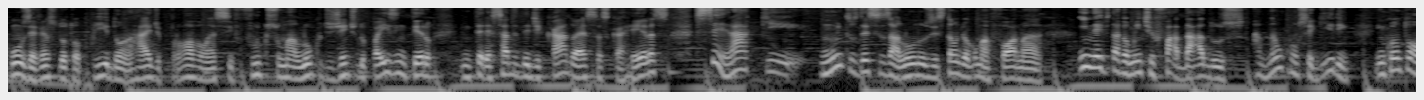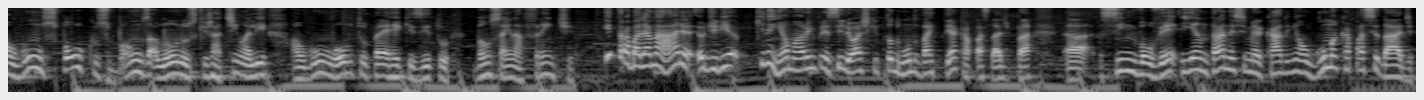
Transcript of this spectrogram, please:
com os eventos do Utopia e do Unhide provam esse fluxo maluco de gente do país inteiro interessado e dedicado a essas carreiras. Será que muitos desses alunos estão de alguma forma inevitavelmente fadados a não conseguirem, enquanto alguns poucos bons alunos que já tinham ali algum outro pré-requisito vão sair na frente? Trabalhar na área, eu diria que nem é o maior empecilho. Eu acho que todo mundo vai ter a capacidade para uh, ah, se envolver e entrar nesse mercado em alguma capacidade.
